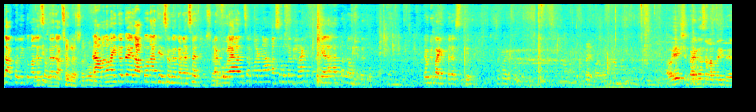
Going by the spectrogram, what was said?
दाखवली तुम्हाला सगळं दाखवलं. तर आम्हाला माहिती होतं हे रातोरात हे सगळं करा सर त्या गोळ्यांचं पण ना असं होतं घाट याला हात पण लावू शकत नाही. एवढी वाईट परिस्थिती होती. एक शिपाई नसेल इथे.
